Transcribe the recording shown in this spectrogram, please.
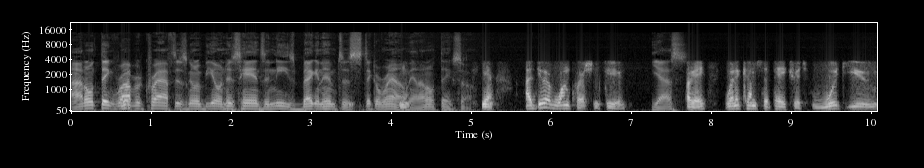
I- don't think Robert Kraft is going to be on his hands and knees begging him to stick around, man. I don't think so. Yeah, I do have one question for you. Yes. Okay, when it comes to the Patriots, would you,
